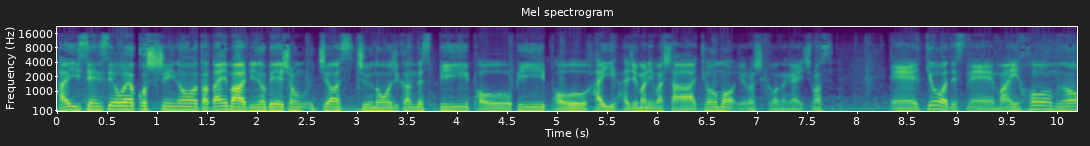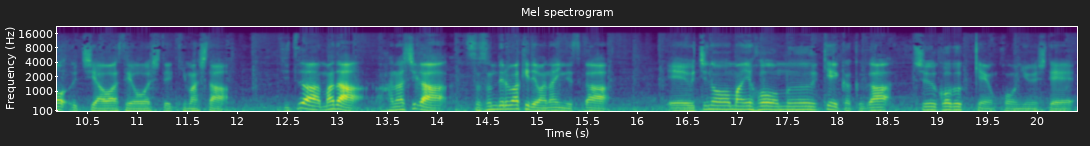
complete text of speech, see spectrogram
はい先生親子しのただいまリノベーション打ち合わせ中のお時間です。ピーポーピーポー。はい始まりました。今日もよろしくお願いします、えー、今日はですねマイホームの打ち合わせをしてきました。実はまだ話が進んでるわけではないんですが、えー、うちのマイホーム計画が中古物件を購入して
